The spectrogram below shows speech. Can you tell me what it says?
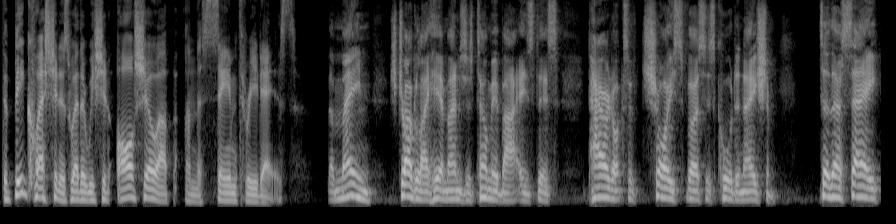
the big question is whether we should all show up on the same three days. The main struggle I hear managers tell me about is this paradox of choice versus coordination. So they'll say,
